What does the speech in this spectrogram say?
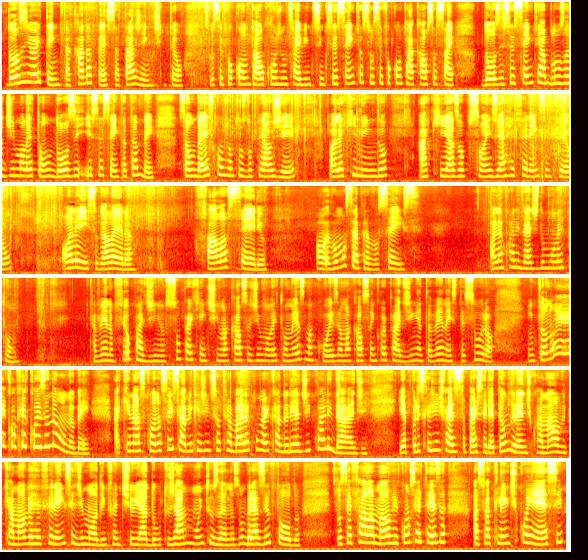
12,80 cada peça, tá, gente? Então, se você for contar, o conjunto sai 25,60. Se você for contar, a calça sai 12,60 e a blusa de moletom 12,60 também. São 10 conjuntos do PLG. Olha que lindo. Aqui as opções e a referência, então. Olha isso, galera. Fala sério. Ó, eu vou mostrar pra vocês. Olha a qualidade do moletom. Tá vendo? Felpadinho, super quentinho. Uma calça de moletom, mesma coisa. É uma calça encorpadinha, tá vendo? A espessura, ó. Então não é qualquer coisa não, meu bem. Aqui nas Conas vocês sabem que a gente só trabalha com mercadoria de qualidade. E é por isso que a gente faz essa parceria tão grande com a Malve, porque a Malve é referência de moda infantil e adulto já há muitos anos no Brasil todo. Se você fala Malve, com certeza a sua cliente conhece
